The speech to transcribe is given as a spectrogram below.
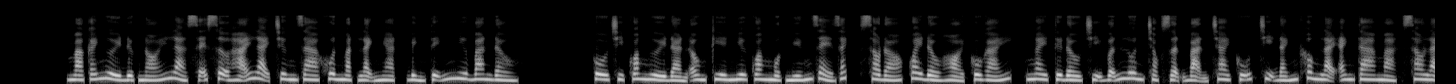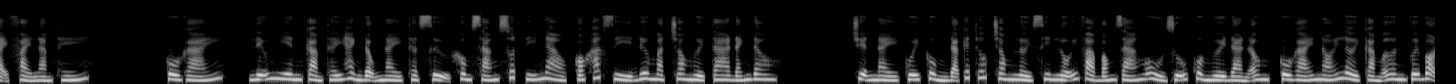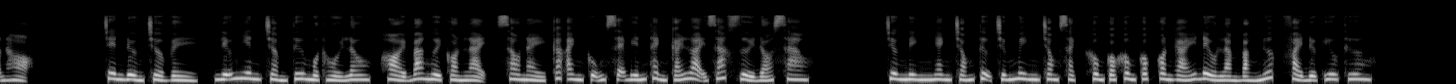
Mà cái người được nói là sẽ sợ hãi lại trưng ra khuôn mặt lạnh nhạt, bình tĩnh như ban đầu. Cô chỉ quăng người đàn ông kia như quăng một miếng rẻ rách, sau đó quay đầu hỏi cô gái, ngay từ đầu chị vẫn luôn chọc giận bạn trai cũ chị đánh không lại anh ta mà, sao lại phải làm thế? Cô gái, liễu nhiên cảm thấy hành động này thật sự không sáng suốt tí nào, có khác gì đưa mặt cho người ta đánh đâu. Chuyện này cuối cùng đã kết thúc trong lời xin lỗi và bóng dáng ủ rũ của người đàn ông, cô gái nói lời cảm ơn với bọn họ. Trên đường trở về, liễu nhiên trầm tư một hồi lâu, hỏi ba người còn lại, sau này các anh cũng sẽ biến thành cái loại rác rưởi đó sao? Trương Ninh nhanh chóng tự chứng minh trong sạch không có không có con gái đều làm bằng nước phải được yêu thương.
